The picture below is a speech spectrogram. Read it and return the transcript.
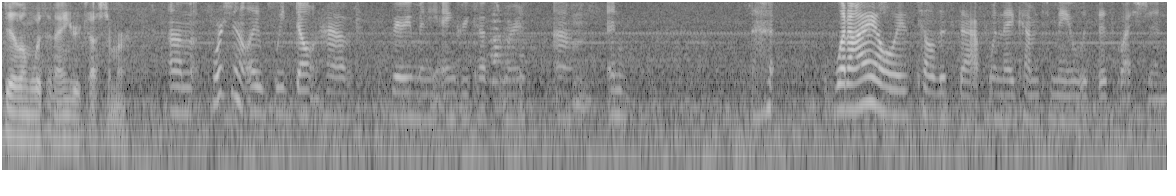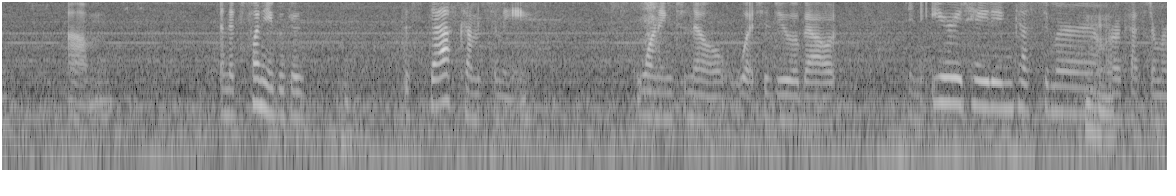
dealing with an angry customer? Um, fortunately, we don't have very many angry customers. Um, and what I always tell the staff when they come to me with this question, um, and it's funny because the staff comes to me wanting to know what to do about an irritating customer Mhm. or a customer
